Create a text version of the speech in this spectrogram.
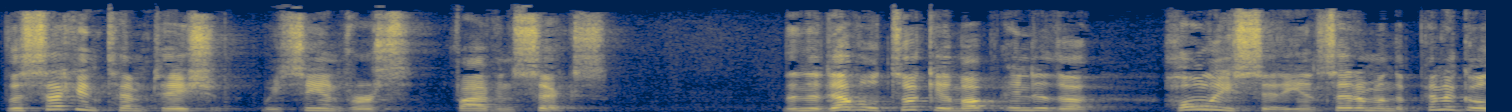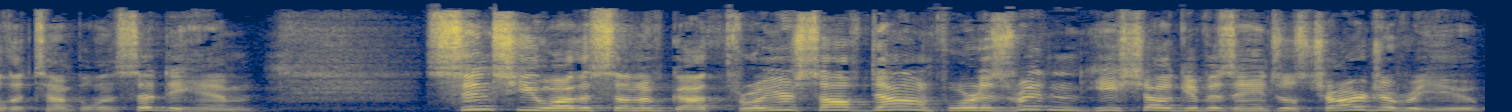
The second temptation we see in verse 5 and 6. Then the devil took him up into the holy city and set him on the pinnacle of the temple and said to him, since you are the Son of God, throw yourself down, for it is written, He shall give His angels charge over you,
